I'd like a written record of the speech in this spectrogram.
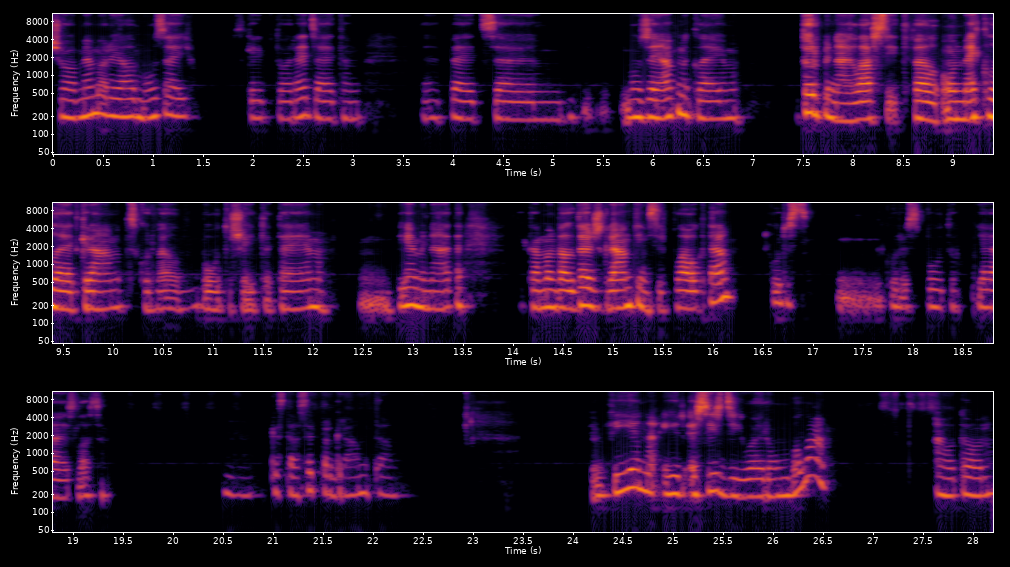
šo memoriālu muzeju. Es gribu to redzēt, un uh, pēc um, muzeja apmeklējuma turpināju lasīt vēl un meklēt grāmatas, kur vēl būtu šī tēma mm, pieminēta. Kā man vēl dažas grāmatiņas ir plauktā, kuras, mm, kuras būtu jāizlasa. Mhm. Kas tās ir par grāmatām? Viena ir, es izdzīvoju Rumbulā, autoru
